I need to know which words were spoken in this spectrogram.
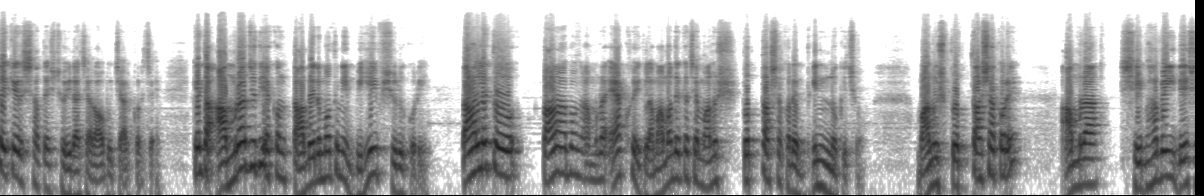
প্রত্যেকের সাথে স্বৈরাচার অবিচার করেছে। কিন্তু আমরা যদি এখন তাদের মতনই বিহেভ শুরু করি, তাহলে তো তারা এবং আমরা এক হয়ে গেলাম। আমাদের কাছে মানুষ প্রত্যাশা করে ভিন্ন কিছু। মানুষ প্রত্যাশা করে আমরা সেভাবেই দেশ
